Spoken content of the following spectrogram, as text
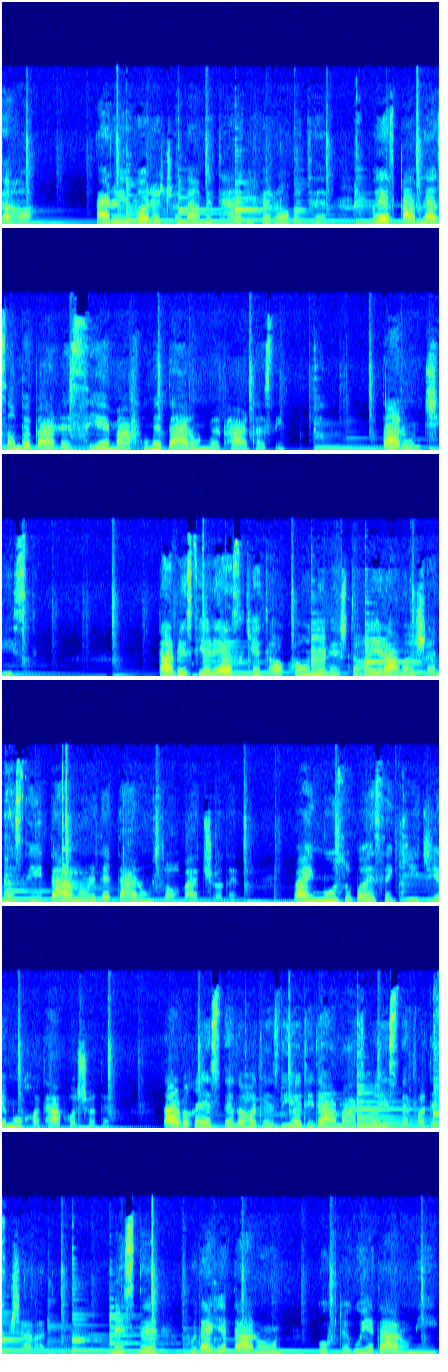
ابتها برای وارد شدن به تعریف رابطه باید قبل از آن به بررسی مفهوم درون بپردازیم. درون چیست؟ در بسیاری از کتاب ها و نوشته های روانشناسی در مورد درون صحبت شده و این موضوع باعث گیجی مخاطب ها شده. در واقع اصطلاحات زیادی در متنها استفاده می شود مثل کودک درون، گفتگوی درونی،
